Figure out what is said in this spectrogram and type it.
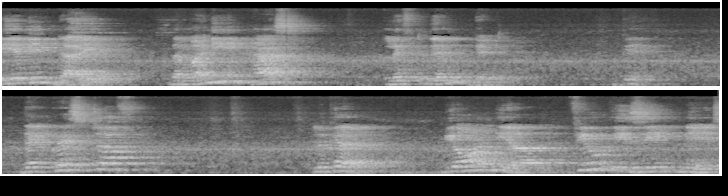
really die, the money has left them dead. Okay. The quest of lucre beyond the few easy needs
